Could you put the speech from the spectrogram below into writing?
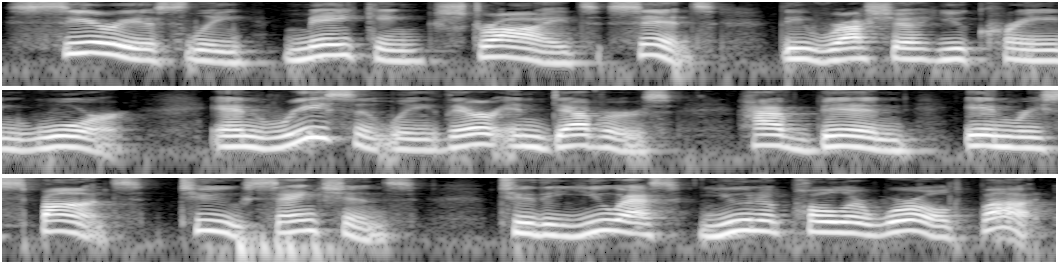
seriously making strides since the Russia Ukraine war. And recently, their endeavors have been in response to sanctions to the U.S. unipolar world, but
